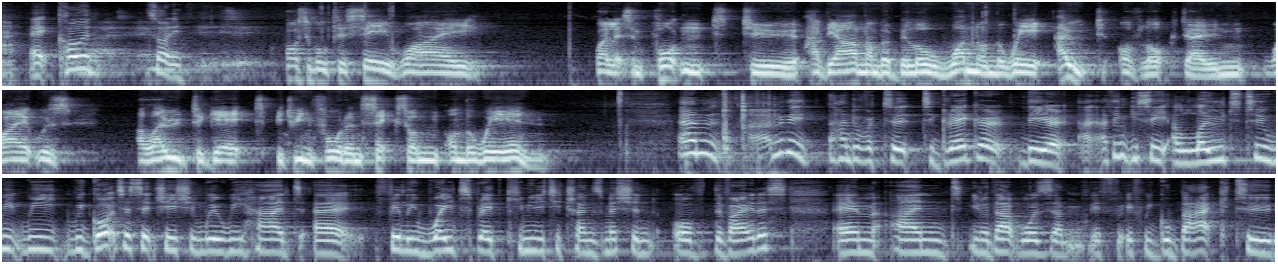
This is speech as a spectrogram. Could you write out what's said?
Uh, Colin, sorry. Is it possible to say why, while it's important to have the R number below one on the way out of lockdown, why it was allowed to get between four and six on, on the way in? Um, uh, maybe hand over to, to Gregor there. I think you say allowed to. We, we, we got to a situation where we had uh, fairly widespread community transmission of the virus. Um, and, you know, that was, um, if, if we go back to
